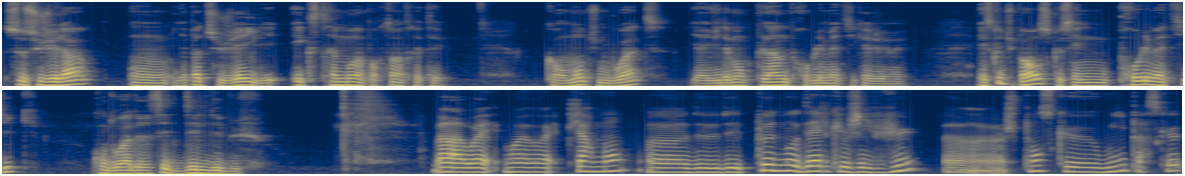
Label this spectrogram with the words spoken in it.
Ce sujet-là, il n'y a pas de sujet, il est extrêmement important à traiter. Quand on monte une boîte, il y a évidemment plein de problématiques à gérer. Est-ce que tu penses que c'est une problématique qu'on doit adresser dès le début? Bah ouais, ouais, ouais, clairement. Euh, de, des peu de modèles que j'ai vus, euh, je pense que oui, parce que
